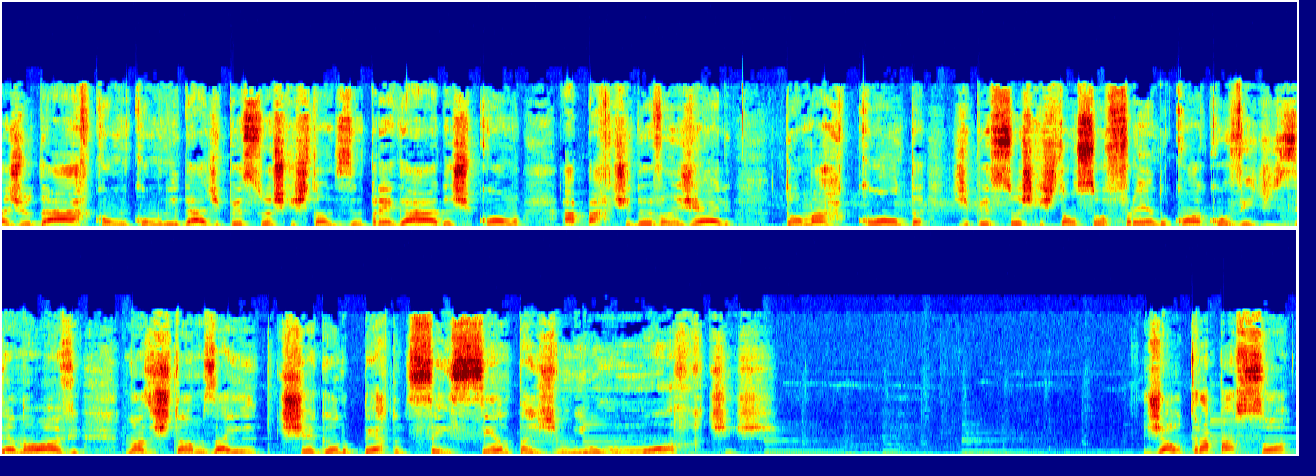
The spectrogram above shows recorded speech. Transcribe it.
ajudar como comunidade pessoas que estão desempregadas, como a partir do evangelho tomar conta de pessoas que estão sofrendo com a Covid-19. Nós estamos aí chegando perto de 600 mil mortes. Já ultrapassou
